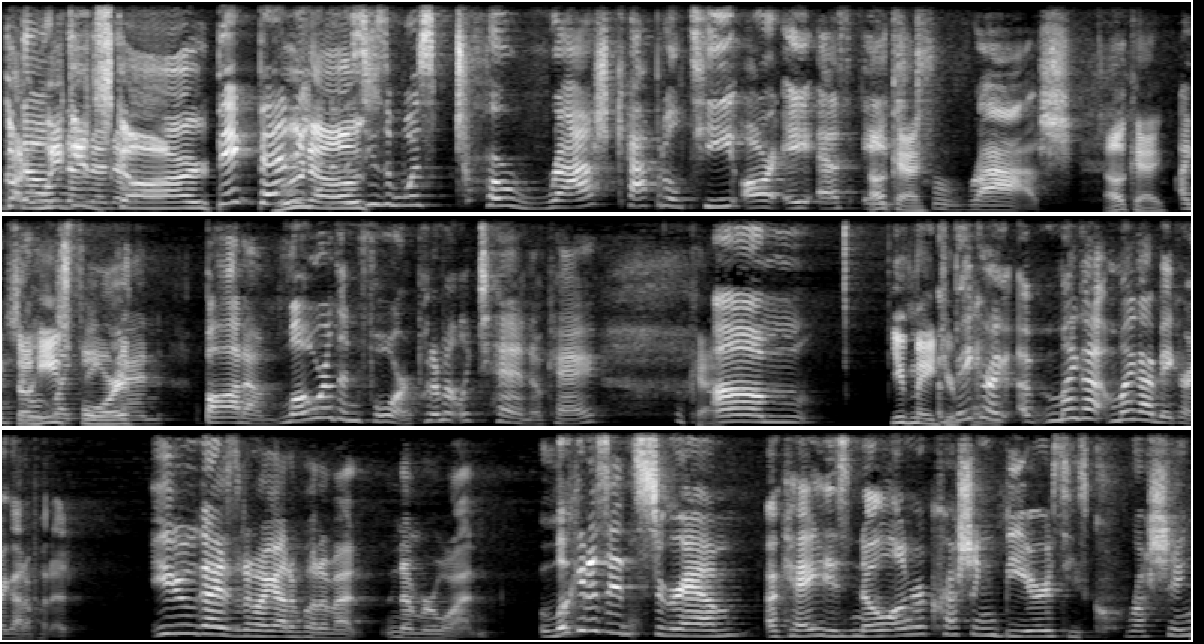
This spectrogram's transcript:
Got No, a wicked no, no. scar. Big Ben. Who of the season was trash. Capital T R A S H. Okay. Trash. Okay, I so don't he's like fourth. Bottom, lower than four. Put him at like ten. Okay. Okay. Um, you've made your Baker, point. I, uh, my guy, my guy Baker, I gotta put it. You guys know I gotta put him at number one. Look at his Instagram. Okay, he's no longer crushing beers. He's crushing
